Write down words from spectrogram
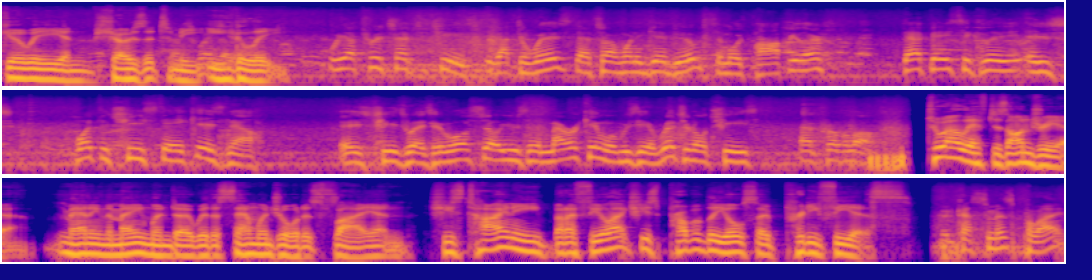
gooey and shows it to me eagerly. We have three types of cheese. We got the Whiz, that's what I want to give you. It's the most popular. That basically is what the cheesesteak is now, is Cheez Whiz. We also use an American, what was the original cheese, and provolone. To our left is Andrea, manning the main window where the sandwich orders fly in. She's tiny, but I feel like she's probably also pretty fierce. Good customers, polite.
